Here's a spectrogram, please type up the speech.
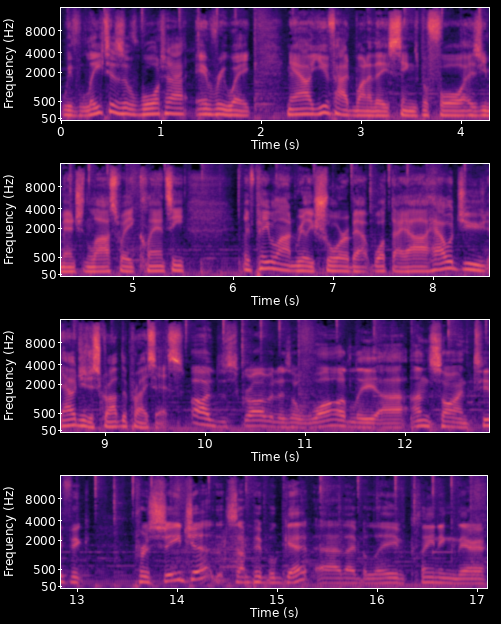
with litres of water every week. Now, you've had one of these things before, as you mentioned last week, Clancy. if people aren't really sure about what they are, how would you how would you describe the process? I'd describe it as a wildly uh, unscientific procedure that some people get. Uh, they believe cleaning their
